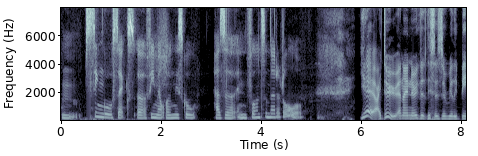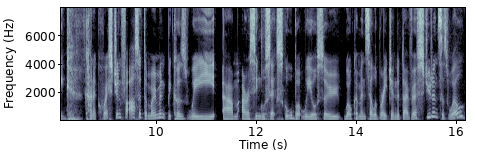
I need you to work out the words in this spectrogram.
um, single sex, uh, female only school has an influence on that at all? Yeah, I do. And I know that this is a really big kind of question for us at the moment because we um, are a single sex school, but we also welcome and celebrate gender diverse students as well.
